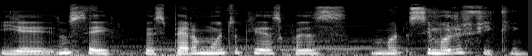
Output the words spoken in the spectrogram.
E não sei, eu espero muito que as coisas se modifiquem.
